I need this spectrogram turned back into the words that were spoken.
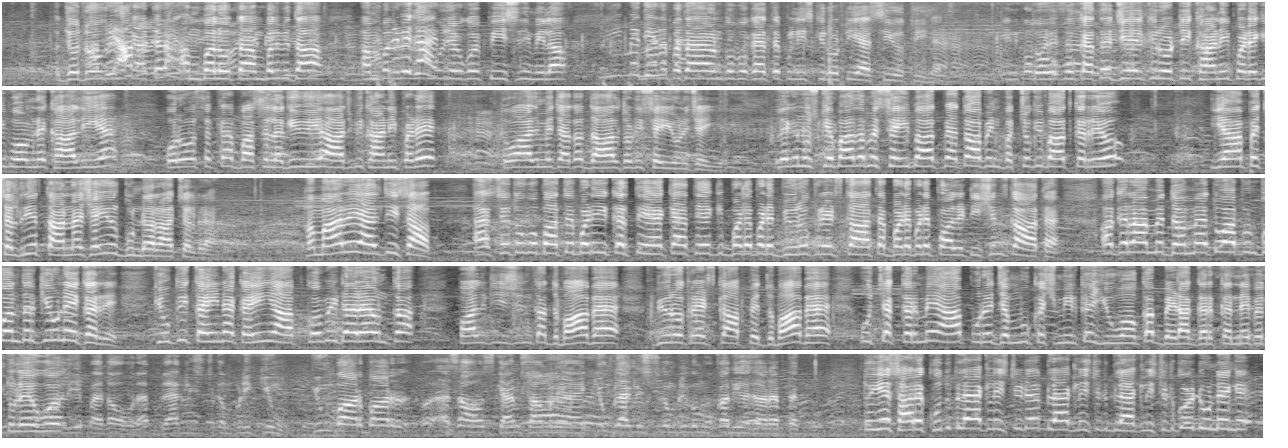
जो हैं अंबल होता है अंबल भी था अंबल भी मुझे कोई पीस नहीं मिला। में बताया उनको वो कहते हैं पुलिस की रोटी ऐसी होती है। इनको तो वो कहते हैं जेल की रोटी खानी पड़ेगी वो हमने खा ली है और हो सकता है बस लगी हुई है आज भी खानी पड़े तो आज मैं चाहता हूँ दाल थोड़ी सही होनी चाहिए। लेकिन उसके बाद हमें सही बात पे आता हूँ आप इन बच्चों की बात कर रहे हो। यहाँ पे चल रही है तानाशाही और गुंडा राज चल रहा है। हमारे एलजी साहब ऐसे तो वो बातें बड़ी करते हैं कहते हैं कि बड़े बड़े ब्यूरोक्रेट्स का हाथ है बड़े बड़े पॉलिटिशियंस का हाथ है। अगर आप में दम है तो आप उनको अंदर क्यों नहीं कर रहे? क्योंकि कहीं ना कहीं आपको भी डर है उनका पॉलिटिशियन का दबाव है ब्यूरोक्रेट्स का आप पे दबाव है। उस चक्कर में आप पूरे जम्मू कश्मीर के युवाओं का बेड़ा गर्क करने पे तुले हुए। ये पैदा हो रहा है ब्लैक लिस्ट कंपनी क्यों? क्यों बार बार ऐसा स्कैम सामने आया क्यों ब्लैक लिस्ट कंपनी को मौका दिया जा रहा है तो ये सारे खुद ब्लैक लिस्टेड है ब्लैक लिस्टेड ब्लैक लिस्टेड को ही ढूंढेंगे।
